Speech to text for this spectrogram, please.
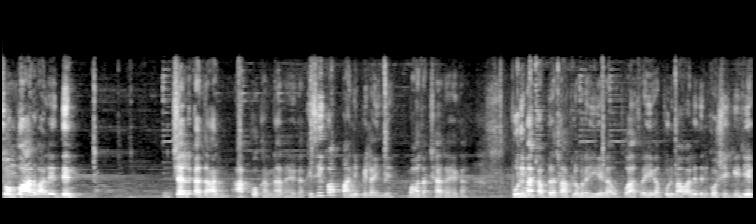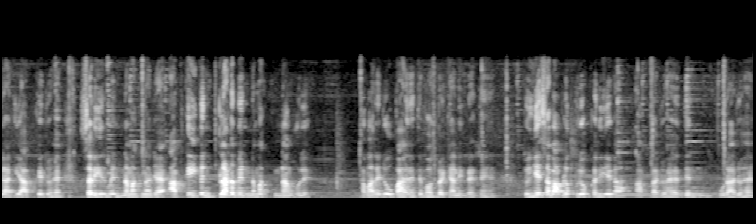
सोमवार वाले दिन जल का दान आपको करना रहेगा। किसी को आप पानी पिलाइए, बहुत अच्छा रहेगा। पूर्णिमा का व्रत आप लोग रहिएगा, उपवास रहिएगा। पूर्णिमा वाले दिन कोशिश कीजिएगा कि आपके जो है शरीर में नमक ना जाए, आपके इवन ब्लड में नमक ना घुले। हमारे जो उपाय रहते हैं, बहुत वैज्ञानिक रहते हैं। तो ये सब आप लोग प्रयोग करिएगा, आपका जो है दिन पूरा जो है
